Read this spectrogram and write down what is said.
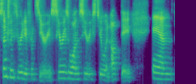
essentially three different series: Series One, Series Two, and Update. And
